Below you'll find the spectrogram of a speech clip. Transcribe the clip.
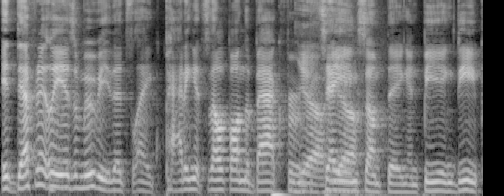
It definitely is a movie that's like patting itself on the back for Yeah, saying yeah. something and being deep,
